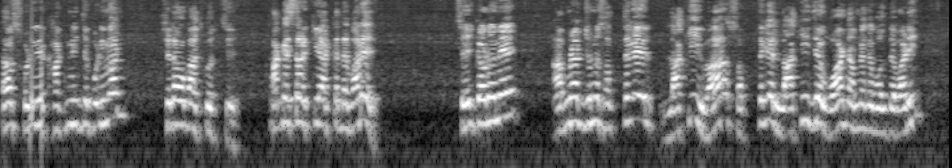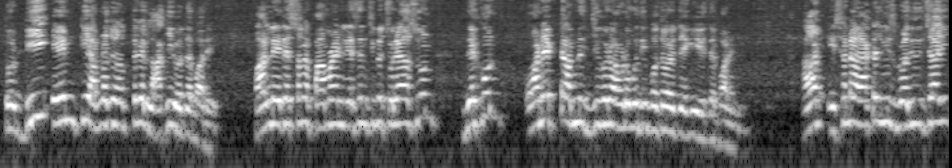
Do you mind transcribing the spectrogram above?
তার শরীরে খাটনির যে পরিমাণ, সেটাও কাজ করছে। তাকে স্যার কি আটকাতে পারে? সেই কারণে আপনার জন্য সব থেকে লাকি বা সব থেকে লাকি যে ওয়ার্ড আপনাকে বলতে পারি, তো ডিএমটি আপনার জন্য সব থেকে লাকি হতে পারে। পারলে এটার সঙ্গে পার্মানেন্ট রিলেশনশিপে চলে আসুন। দেখুন, অনেকটা আপনি জীবনে অগ্রগতি পথে হয়তো এগিয়ে যেতে পারেন। আর এছাড়া আরেকটা জিনিস বলে দিতে চাই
